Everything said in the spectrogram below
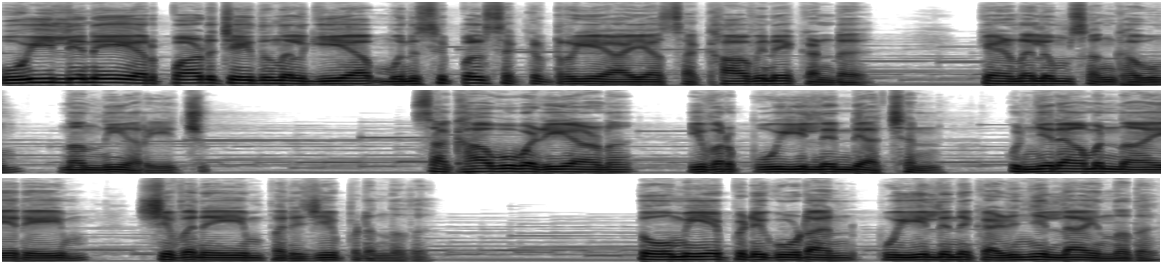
പൂയില്യനെ ഏർപ്പാട് ചെയ്തു നൽകിയ മുനിസിപ്പൽ സെക്രട്ടറിയായ സഖാവിനെ കണ്ട് കേണലും സംഘവും നന്ദി അറിയിച്ചു. സഖാവ് വഴിയാണ് ഇവർ പൂയില്ലന്റെ അച്ഛൻ കുഞ്ഞിരാമൻ നായരെയും ശിവനെയും പരിചയപ്പെടുന്നത്. ടോമിയെ പിടികൂടാൻ പുയിലിന് കഴിഞ്ഞില്ല എന്നത്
